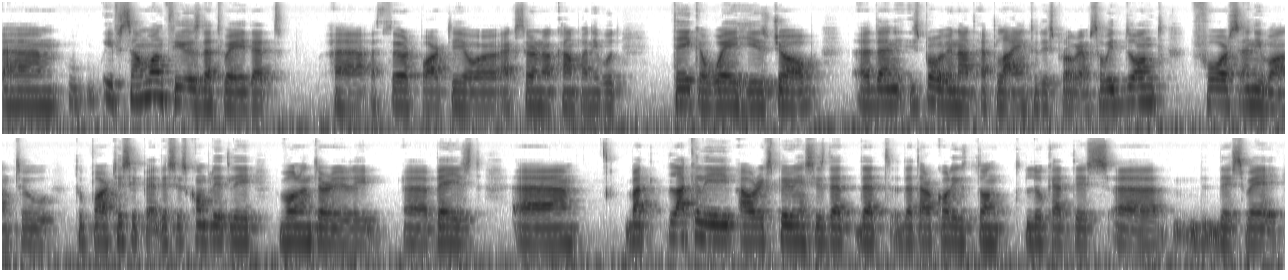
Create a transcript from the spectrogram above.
um, if someone feels that way, that uh, a third party or external company would take away his job, uh, then he's probably not applying to this program. So we don't force anyone to to participate. This is completely voluntarily uh, based. Um, but luckily, our experience is that that that our colleagues don't look at this uh, this way.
